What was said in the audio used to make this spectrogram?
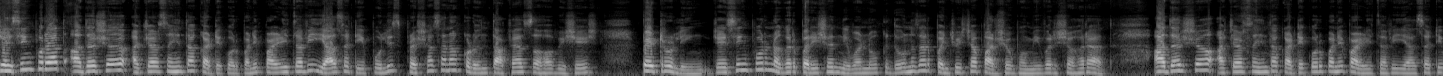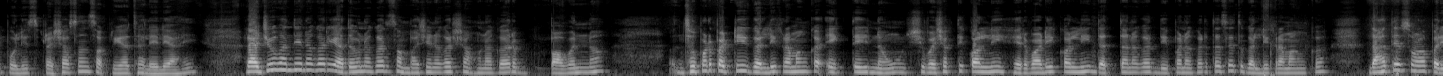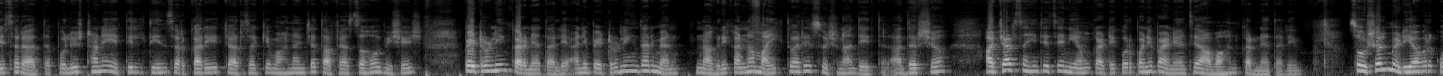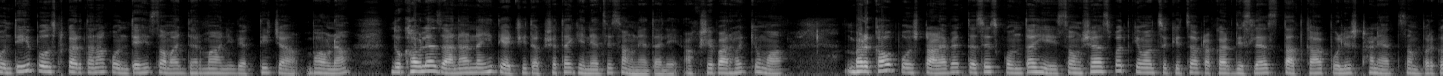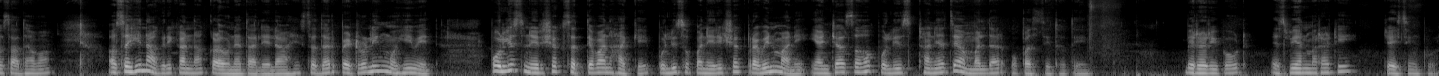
जयसिंगपुरात आदर्श आचारसंहिता काटेकोरपणे पाळली जावी यासाठी पोलीस प्रशासनाकडून ताफ्यासह विशेष पेट्रोलिंग जयसिंगपूर नगर परिषद निवडणूक दोन हजार पंचवीसच्या पार्श्वभूमीवर शहरात आदर्श आचारसंहिता काटेकोरपणे पाळली जावी यासाठी पोलीस प्रशासन सक्रिय झालेले आहे. राजीव गांधीनगर यादवनगर संभाजीनगर शाहूनगर बावन्न झोपडपट्टी गल्ली क्रमांक एक ते नऊ शिवशक्ती कॉलनी हेरवाडी कॉलनी दत्तनगर दीपनगर तसेच गल्ली क्रमांक दहा ते सोळा परिसरात पोलीस ठाणे येथील तीन सरकारी चारचाकी वाहनांच्या ताफ्यासह विशेष पेट्रोलिंग करण्यात आले आणि पेट्रोलिंग दरम्यान नागरिकांना माईकद्वारे सूचना देत आदर्श आचारसंहितेचे नियम काटेकोरपणे पाळण्याचे आवाहन करण्यात आले. सोशल मीडियावर कोणतीही पोस्ट करताना कोणत्याही समाजधर्म आणि व्यक्तीच्या भावना दुखावल्या जाणार नाहीत याची दक्षता घेण्याचे सांगण्यात आले. आक्षेपार्ह किंवा भडकाऊ पोस्ट टाळाव्यात तसेच कोणताही संशयास्पद किंवा चुकीचा प्रकार दिसल्यास तात्काळ पोलीस ठाण्यात संपर्क साधावा असंही नागरिकांना कळवण्यात आलेलं आहे. सदर पेट्रोलिंग मोहिमेत पोलीस निरीक्षक सत्यवान हाके पोलीस उपनिरीक्षक प्रवीण माने यांच्यासह पोलीस ठाण्याचे अंमलदार उपस्थित होते. Bureau report S B N Marathi Jaysingpur.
